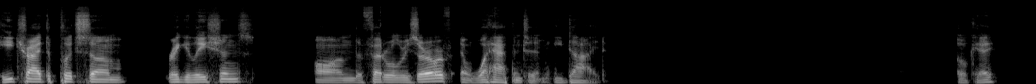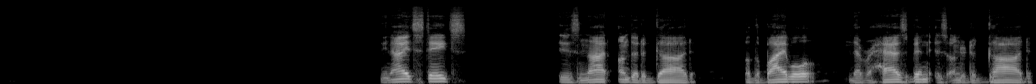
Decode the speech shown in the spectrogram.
he tried to put some regulations on the Federal Reserve, and what happened to him? He died. Okay. The United States is not under the God of the Bible, never has been, is under the God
